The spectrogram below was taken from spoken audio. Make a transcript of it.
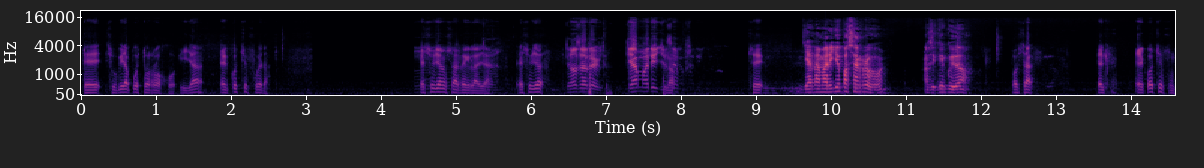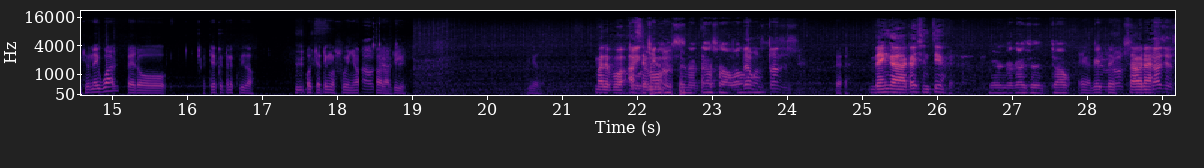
te, se hubiera puesto rojo y ya el coche fuera. Eso ya no se arregla ya. Eso ya, Ya no se arregla. Queda amarillo No. siempre. sí. Ya de amarillo pasa a rojo, ¿eh? Así que cuidado. O sea, el, el coche funciona igual, pero tienes que tener cuidado. Mm. Hostia, tengo sueño Ah, ok, ahora, ok. tío. Mierda. Vale, pues hacemos. chicos. En la casa, Nos vemos vamos. entonces. Venga, Kaisen, tío. Venga, Kaisen, chao. Venga, ¿qué Sí. Ahora. Gracias,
